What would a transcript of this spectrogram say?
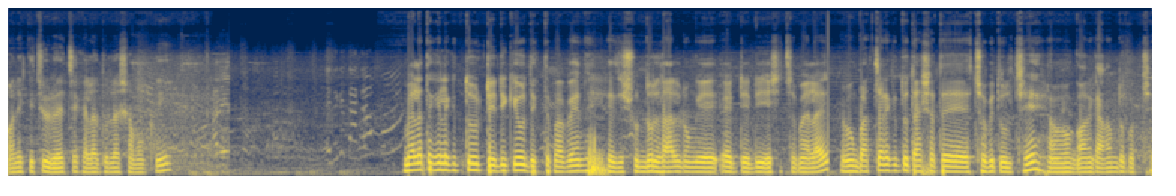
অনেক কিছু রয়েছে খেলাধুলার সামগ্রী। মেলাতে গেলে কিন্তু টেডিকেও দেখতে পাবেন। এই যে সুন্দর লাল রঙের টেডি এসেছে মেলায় এবং বাচ্চারা কিন্তু তার সাথে ছবি তুলছে এবং অনেক আনন্দ করছে।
